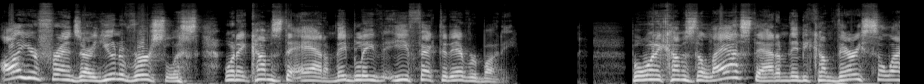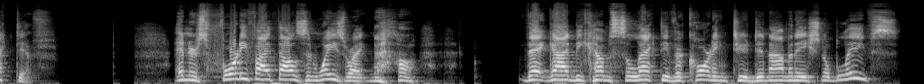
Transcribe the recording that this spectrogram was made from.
all your friends are universalists when it comes to Adam. They believe he affected everybody. But when it comes to last Adam, they become very selective. And there's 45,000 ways right now that God becomes selective according to denominational beliefs.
